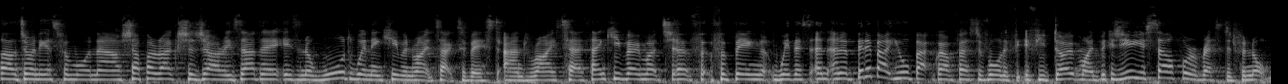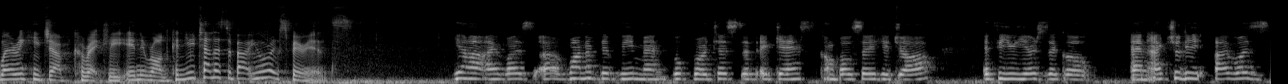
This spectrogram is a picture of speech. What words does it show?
Well, joining us for more now, Shaparak Shajarizadeh is an award-winning human rights activist and writer. Thank you very much uh, for, for, being with us. And, and, a bit about your background, first of all, if, if, you don't mind, because you yourself were arrested for not wearing hijab correctly in Iran. Can you tell us about your experience? Yeah, I was uh, one of the women who protested against compulsory hijab a few years ago. And actually, I was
